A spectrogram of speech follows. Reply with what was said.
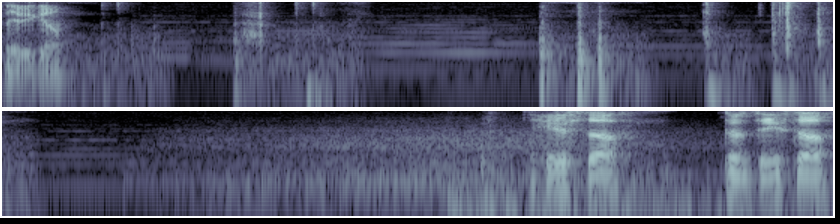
There we go. I hear stuff. Don't see stuff.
